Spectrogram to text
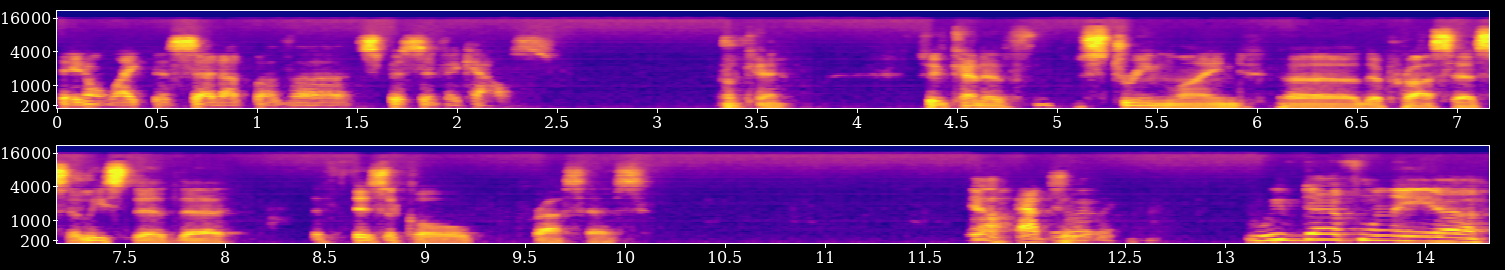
they don't like the setup of a specific house. Okay. So you've kind of streamlined uh, the process, at least the, the, the physical process. Yeah, absolutely. We've definitely, uh,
